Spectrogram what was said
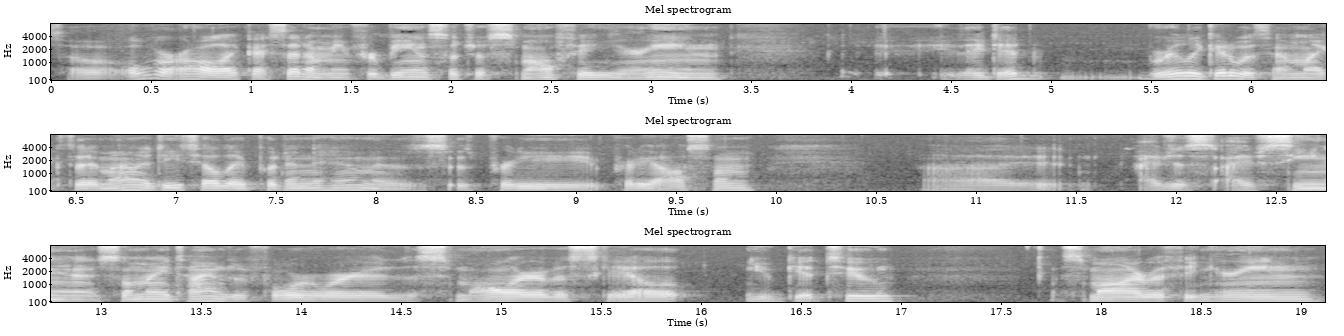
So overall, like I said, I mean, for being such a small figurine, they did really good with him. Like the amount of detail they put into him is is pretty pretty awesome. Uh, I just I've seen it so many times before where the smaller of a scale you get to, smaller of a figurine.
